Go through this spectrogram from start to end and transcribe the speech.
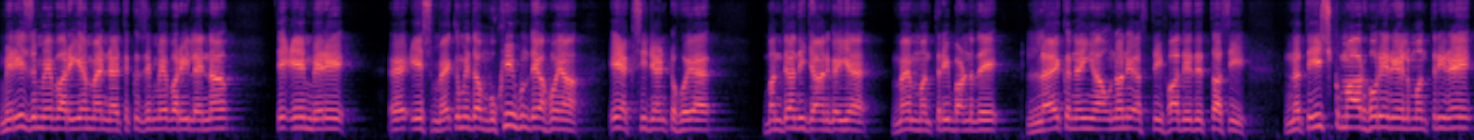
ਮੇਰੀ ਜ਼ਿੰਮੇਵਾਰੀ ਹੈ, ਮੈਂ ਨੈਤਿਕ ਜ਼ਿੰਮੇਵਾਰੀ ਲੈਣਾ ਤੇ ਇਹ ਮੇਰੇ ਇਸ ਮਹਿਕਮੇ ਦਾ ਮੁਖੀ ਹੁੰਦਿਆਂ ਹੋਇਆਂ ਇਹ ਐਕਸੀਡੈਂਟ ਹੋਇਆ, ਬੰਦਿਆਂ ਦੀ ਜਾਨ ਗਈ ਹੈ, ਮੈਂ ਮੰਤਰੀ ਬਣਨ ਦੇ ਲਾਇਕ ਨਹੀਂ ਆ ਉਹਨਾਂ ਨੇ ਅਸਤੀਫਾ ਦੇ ਦਿੱਤਾ ਸੀ। ਨਤੀਸ਼ ਕੁਮਾਰ ਹੋਰੇ ਰੇਲ ਮੰਤਰੀ ਰਹੇ,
